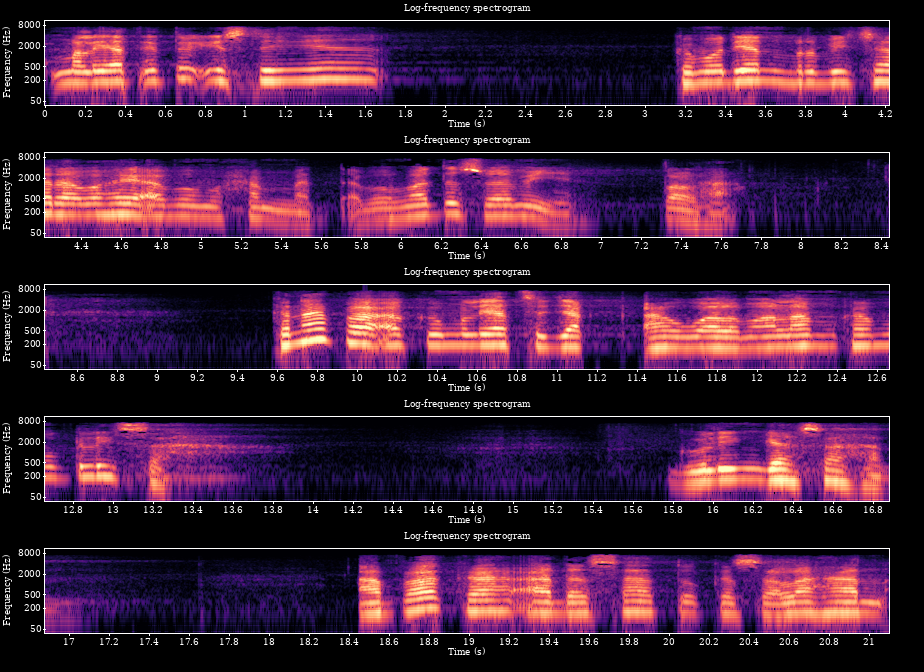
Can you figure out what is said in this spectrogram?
melihat itu istrinya kemudian berbicara, "Wahai Abu Muhammad." Abu Muhammad itu suaminya, Talha. Kenapa aku melihat sejak awal malam kamu gelisah. Guling gasahan. Apakah ada satu kesalahan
